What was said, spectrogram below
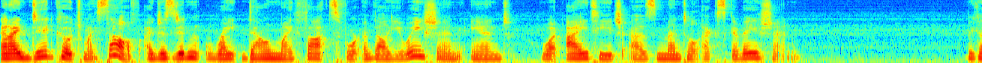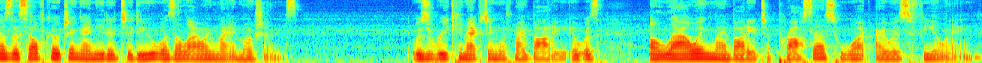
And I did coach myself. I just didn't write down my thoughts for evaluation and what I teach as mental excavation. Because the self coaching I needed to do was allowing my emotions. It was reconnecting with my body. It was allowing my body to process what I was feeling.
